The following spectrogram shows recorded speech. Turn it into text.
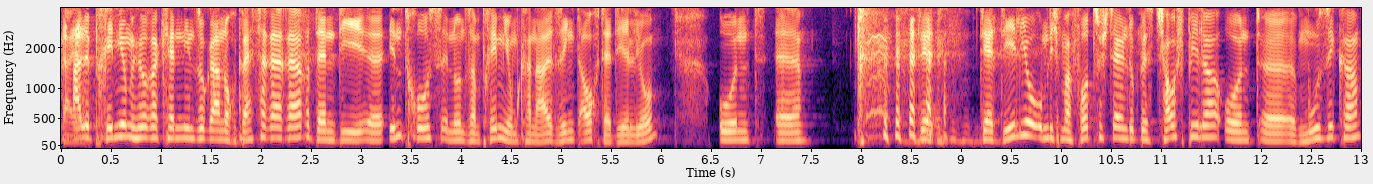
Alle Premium-Hörer kennen ihn sogar noch besserer, denn die äh, Intros in unserem Premium-Kanal singt auch der Delio. Und äh, der, der Delio, um dich mal vorzustellen, du bist Schauspieler und äh, Musiker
